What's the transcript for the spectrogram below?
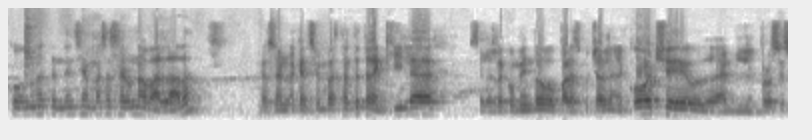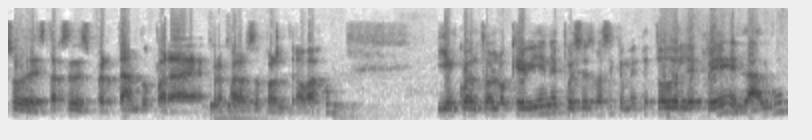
con una tendencia más a ser una balada, o sea, una canción bastante tranquila, se les recomiendo para escucharla en el coche o en el proceso de estarse despertando para prepararse para el trabajo. Y en cuanto a lo que viene, pues es básicamente todo el EP, el álbum.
